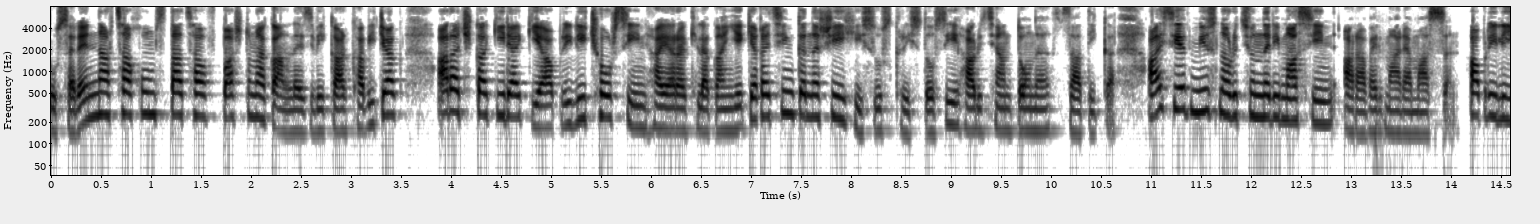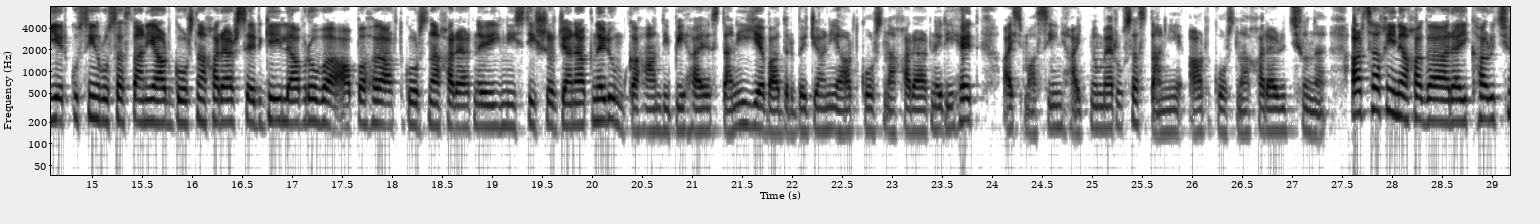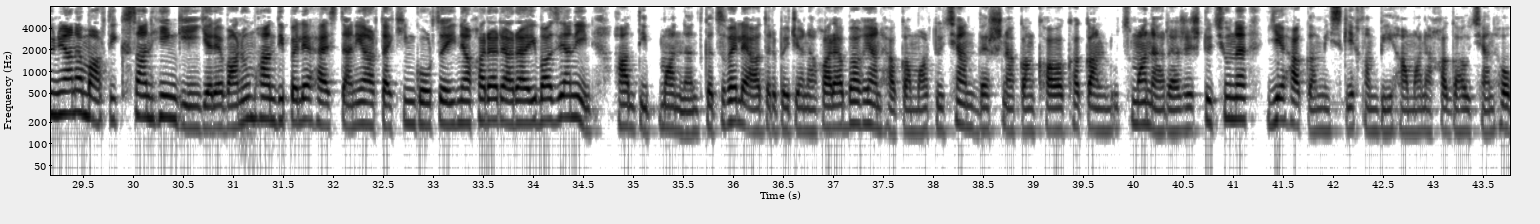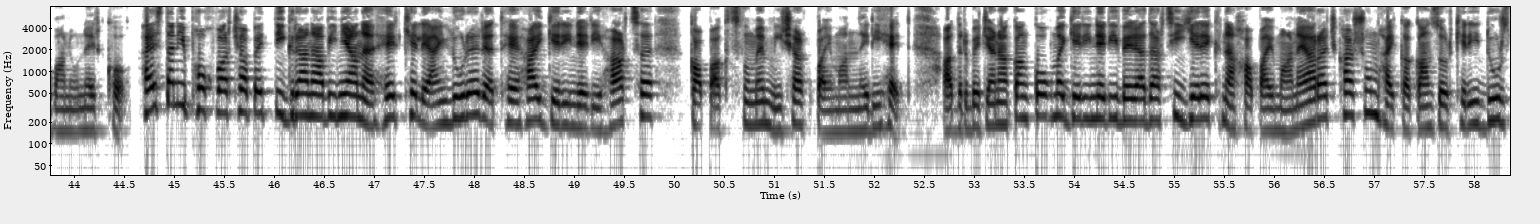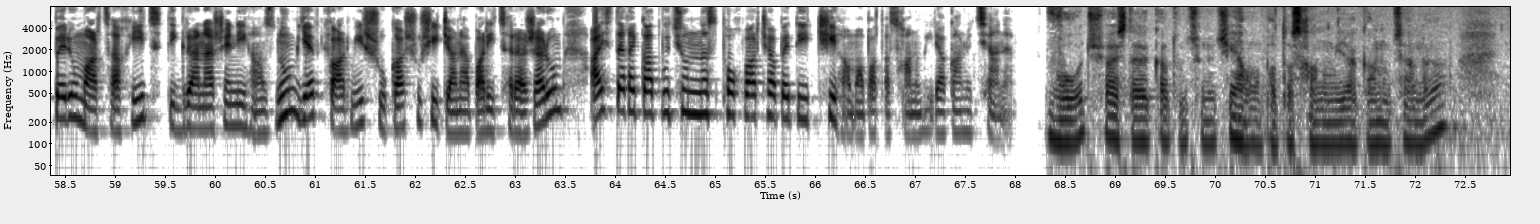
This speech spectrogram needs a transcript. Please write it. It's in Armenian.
Ռուսերենն Արցախում ստացավ պաշտոնական լեզվի կարգավիճակ, առաջկա Կիրակի ապրիլի 4-ին հայ առաքելական եկեղեցին կնշի Հիսուս Քրիստոսի հարության տոնը Զատիկը։ Այս եւ մյուս նորությունների մասին առավել մանրամասն։ Ապրիլի 2-ին Ռուսաստանի արտգործնախարար Սերգեյ Լավրովը ԱՊՀ արտգործնախարարների նիստի շրջանակներում կհանդիպի Հայաստանի եւ Ադրբեջանի արտգործնախարարների հետ, այս մասին հայտնում է Ռուսաստանի արտգործնախարարությունը։ Արցախի նախագահ Արայիկ Հարությունյանը մարտի 25-ին Երևանում հանդիպել է Հայաստանի արտաքին գործերի նախարար Արա Այվազյանին։ Հանդիպմանն ընդգծվել է Ադրբեջանա-Ղարաբաղյան հակամարտության վերջնական քաղաքական լուծման անհրաժեշտությունը ԵՀԿ Միսկի խմբի համանախագահության հովանու ներքո։ Հայաստանի փոխվարչապետ Տիգրան Ավինյանը հերքել է այն լուրերը, թե հայ գերիների հարցը կապակցվում է մի շարք պայմանների հետ։ Ադրբեջանական կողմը գերիների վերադարձի 3 նախապայման է առաջ քաշում հայկական զորքերի դուրսբերում Արցախից, Տիգրանաշենի հանձնում եւ Կարմիր շուկա Շուշի ճանապարհից հրաժարում, այս տեղեկատվությունն ըստ փոխվարչապետի չի համապատասխանում իրականությանը։ Ոչ, այս տեղեկատվությունը չի համապատասխանում իրականությանը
